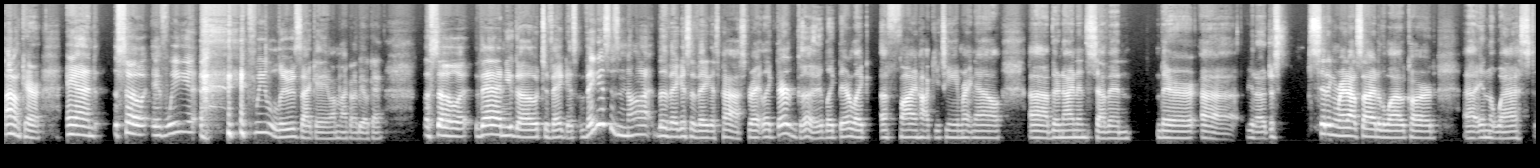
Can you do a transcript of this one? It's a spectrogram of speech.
I don't care. And so if we if we lose that game, I'm not going to be okay. So then you go to Vegas. Vegas is not the Vegas of Vegas past, right? Like they're good. Like they're like a fine hockey team right now. Uh, they're nine and seven. They're uh, you know just sitting right outside of the wild card uh, in the West.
